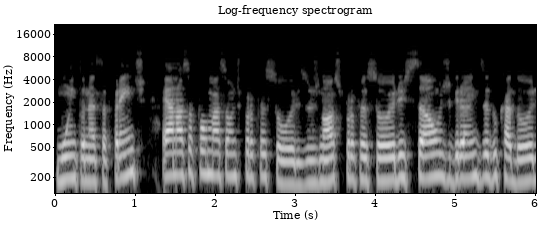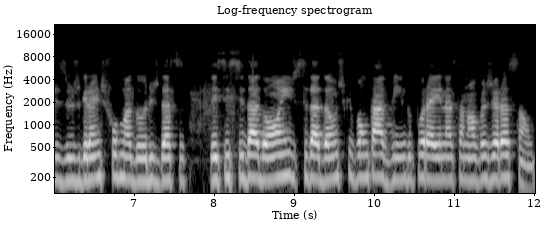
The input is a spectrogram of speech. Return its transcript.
muito nessa frente é a nossa formação de professores. Os nossos professores são os grandes educadores e os grandes formadores dessa, desses cidadãos, cidadãos que vão estar vindo por aí nessa nova geração.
